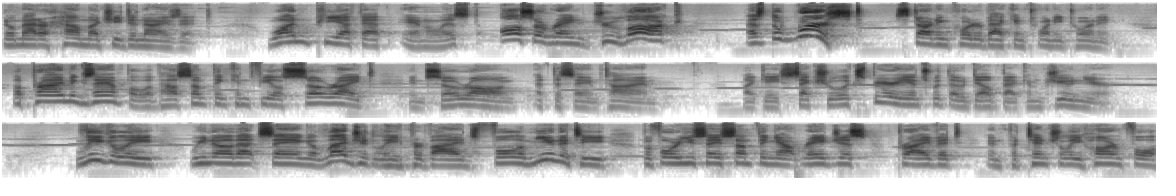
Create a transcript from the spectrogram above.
no matter how much he denies it. One PFF analyst also ranked Drew Lock as the worst starting quarterback in 2020. A prime example of how something can feel so right and so wrong at the same time. Like a sexual experience with Odell Beckham Jr. Legally, we know that saying allegedly provides full immunity before you say something outrageous, private, and potentially harmful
